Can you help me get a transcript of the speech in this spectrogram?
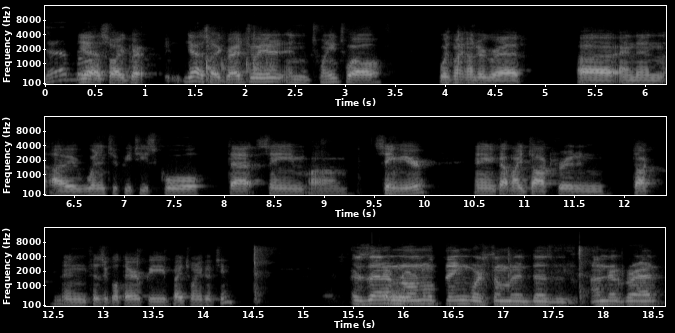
Yeah, bro. yeah, so I gra- yeah, so I graduated in 2012 with my undergrad, uh, and then I went into PT school that same um, same year, and got my doctorate in doc in physical therapy by 2015. Is that a normal thing where somebody does his undergrad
